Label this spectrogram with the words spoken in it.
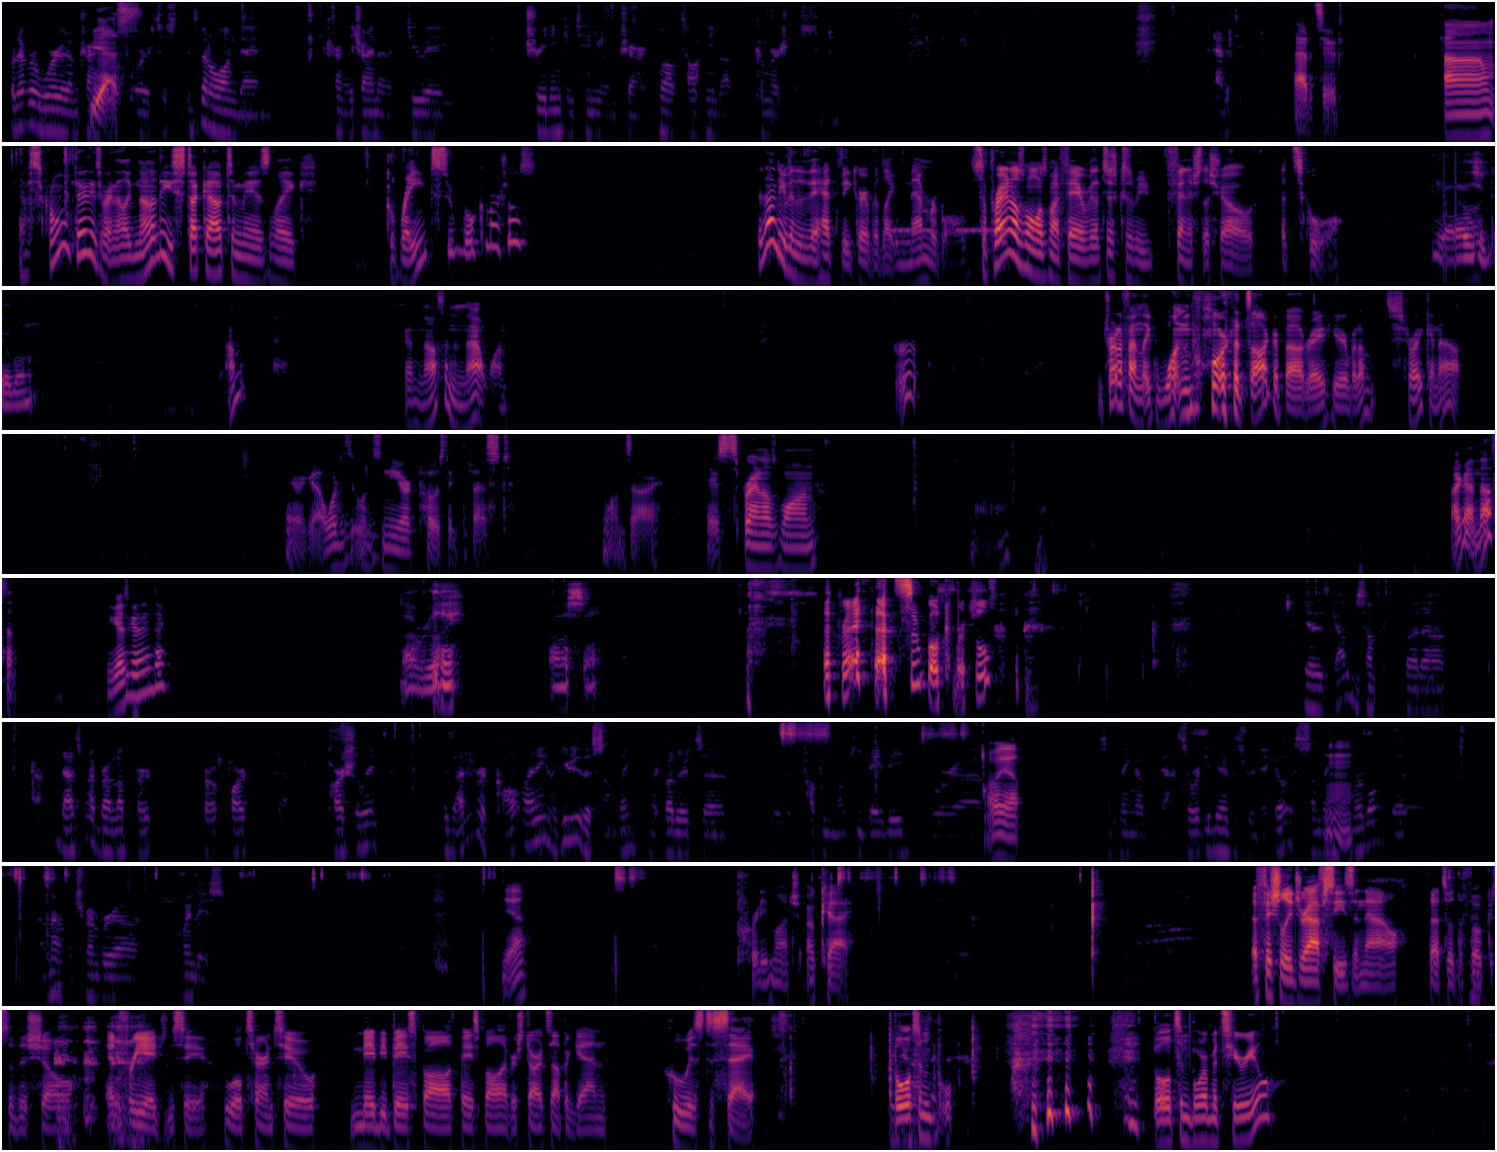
Whatever word I'm trying Yes. to go for, it's just it's been a long day, and I'm currently trying to do a treating continuum chart while talking about commercials. Attitude. attitude. Um, I'm scrolling through these right now. Like none of these stuck out to me as like great Super Bowl commercials. It's not even that they had to be great, but like memorable. Sopranos one was my favorite. That's just because we finished the show at school. Yeah, that was a good one. I'm got nothing in that one. Brutal. I'm trying to find like one more to talk about right here, but I'm striking out. There we go. What is what does New York Post think the best ones are? There's the Sopranos one. No. I got nothing. You guys got anything? Not really, honestly. right? That's Super Bowl commercials. Yeah, there's got to be something, but uh, that's why I brought it up part, part, part uh, partially, because I didn't recall any. Like usually there's something, like whether it's a, it puppy monkey baby or uh, Oh yeah. something of that sort, even if it's ridiculous, something Mhm. memorable. But I don't know. Just remember uh, Coinbase. Yeah. Pretty much. Okay. Officially draft season now. That's what the focus of this show and free agency will turn to. Maybe baseball, if baseball ever starts up again. Who is to say? Bulletin bo- bulletin board material.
